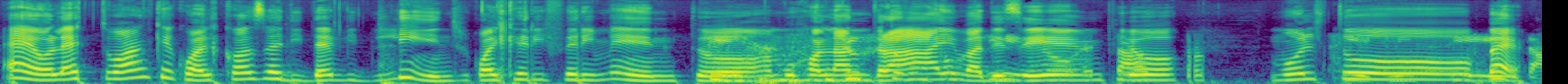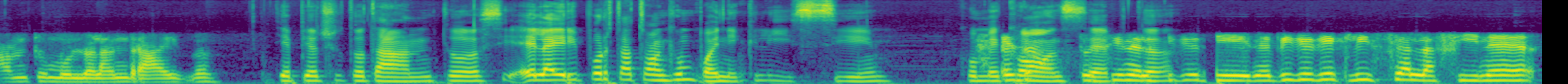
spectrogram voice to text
Eh, ho letto anche qualcosa di David Lynch, qualche riferimento sì. a Mulholland Drive, ad esempio. Esatto. Molto... Sì, sì, Beh, tanto Mulholland Drive. Ti è piaciuto tanto, sì. E l'hai riportato anche un po' in Eclissi, come esatto, concept. Sì, nel video, di, nel video di Eclissi alla fine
